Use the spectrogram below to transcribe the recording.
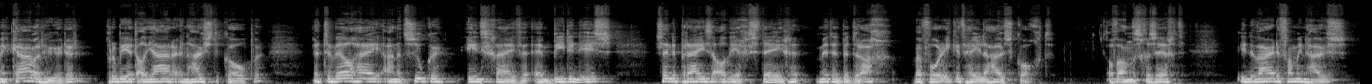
Mijn kamerhuurder probeert al jaren een huis te kopen en terwijl hij aan het zoeken, inschrijven en bieden is, zijn de prijzen alweer gestegen met het bedrag waarvoor ik het hele huis kocht. Of anders gezegd, in de waarde van mijn huis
